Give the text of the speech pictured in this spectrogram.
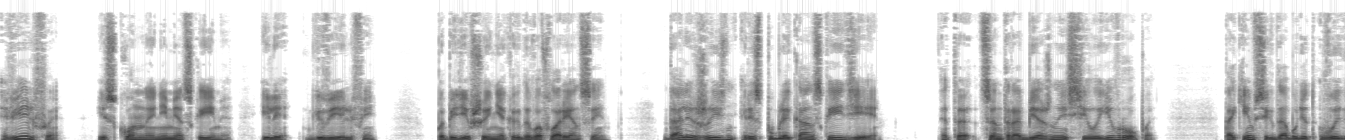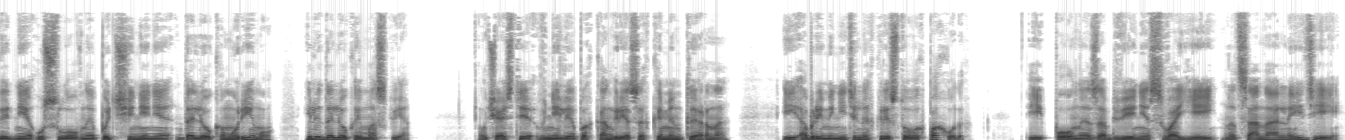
Вельфы, исконное немецкое имя, или Гвельфи, победившие некогда во Флоренции, дали жизнь республиканской идее. Это центробежные силы Европы. Таким всегда будет выгоднее условное подчинение далекому Риму или далекой Москве. Участие в нелепых конгрессах Коминтерна и обременительных крестовых походах и полное забвение своей национальной идеи.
